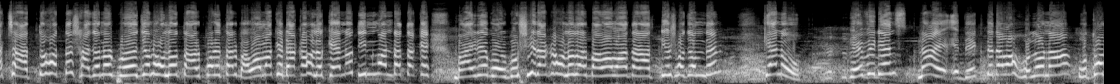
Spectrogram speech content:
আচ্ছা আত্মহত্যা সাজানোর প্রয়োজন হলো, তারপরে তার বাবা মাকে ডাকা হলো কেন? তিন ঘণ্টা তাকে বাইরে বসিয়ে রাখা হলো তার বাবা আত্মীয় স্বজনদের? কেন? এভিডেন্স না দেখতে দেওয়া হলো না। প্রথম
